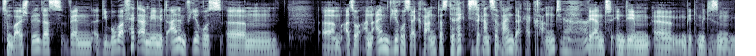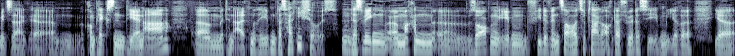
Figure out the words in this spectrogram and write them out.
zum Beispiel, dass wenn die Boba Fett-Armee mit einem Virus ähm, ähm, also an einem Virus erkrankt, das direkt dieser ganze Weinberg erkrankt, ja. während in dem äh, mit mit diesem mit dieser äh, komplexen DNA äh, mit den alten Reben das halt nicht so ist. Mhm. Und deswegen äh, machen äh, Sorgen eben viele Winzer heutzutage auch dafür, dass sie eben ihre ihr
